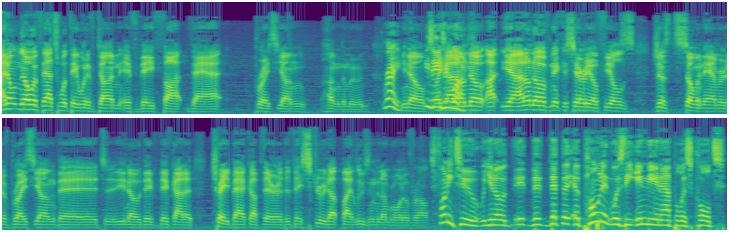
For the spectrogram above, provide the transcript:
I don't know if that's what they would have done if they thought that Bryce Young hung the moon. Right. You know, He's like, Andrew I Luck. don't know. I, yeah, I don't know if Nick Caserio feels just so enamored of Bryce Young that you know they've they've got to trade back up there that they screwed up by losing the number one overall. It's funny too, you know, it, that, that the opponent was the Indianapolis Colts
